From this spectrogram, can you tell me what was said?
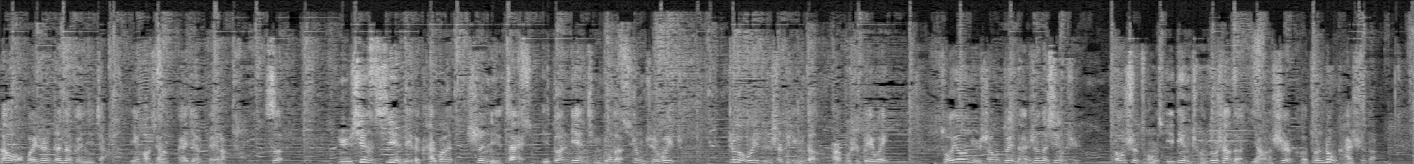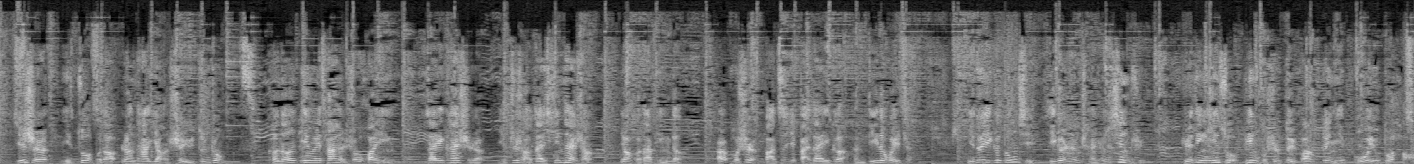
那我会认真的跟你讲，你好像该减肥了。四，女性吸引力的开关是你在一段恋情中的正确位置，这个位置是平等而不是卑微。所有女生对男生的兴趣都是从一定程度上的仰视和尊重开始的，即使你做不到让他仰视与尊重，可能因为他很受欢迎，在一开始你至少在心态上要和他平等。而不是把自己摆在一个很低的位置。你对一个东西、一个人产生兴趣，决定因素并不是对方对你服务有多好，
